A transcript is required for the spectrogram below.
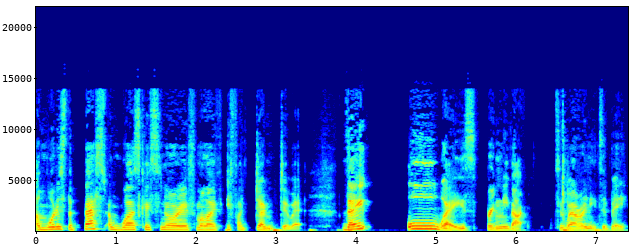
And what is the best and worst case scenario for my life if I don't do it? They always bring me back to where I need to be.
